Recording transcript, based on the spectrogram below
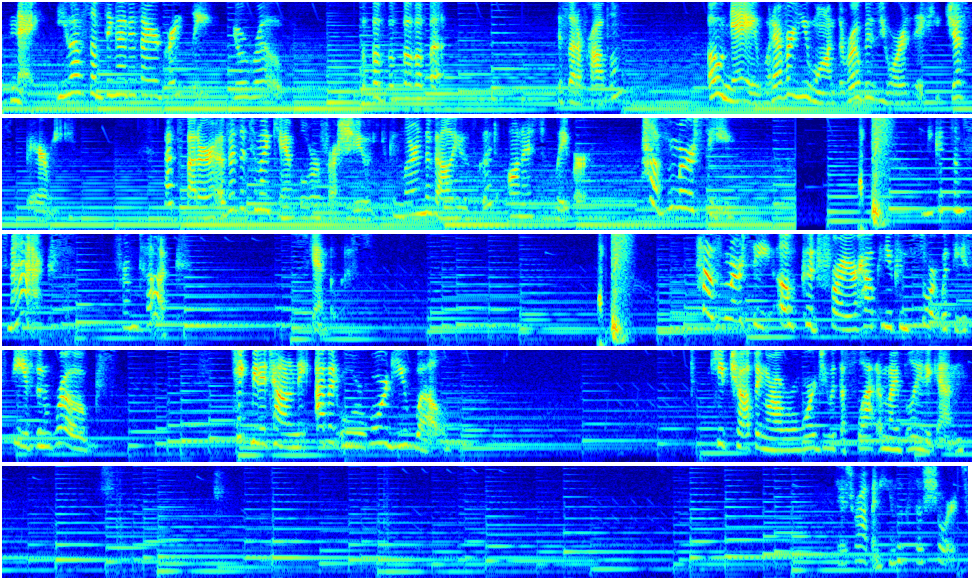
Nay, you have something I desire greatly, your robe. Is that a problem? Oh nay, whatever you want, the robe is yours if you just spare me. That's better. A visit to my camp will refresh you. You can learn the value of good, honest labor. Have mercy! And you get some smacks from Tuck. Scandalous. Have mercy! Oh, good friar, how can you consort with these thieves and rogues? Take me to town and the abbot will reward you well. Keep chopping or I'll reward you with the flat of my blade again. Robin. He looks so short.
